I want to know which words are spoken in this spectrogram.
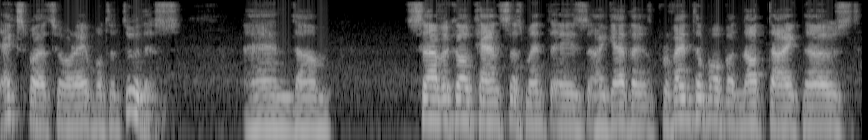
experts who are able to do this. And um, cervical cancer is, I gather, preventable but not diagnosed.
